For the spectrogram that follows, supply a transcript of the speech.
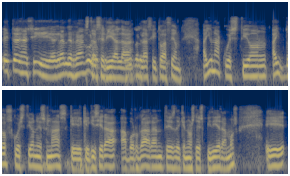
esto es así, a grandes rasgos. Esta sería la, situación. Hay una cuestión, hay dos cuestiones más que, quisiera abordar antes de que nos despidiéramos. Eh,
